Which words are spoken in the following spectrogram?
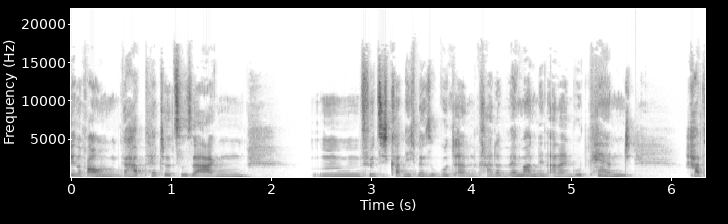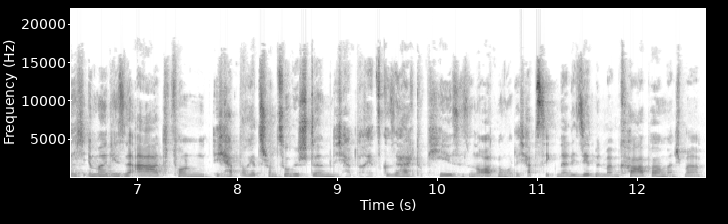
den Raum gehabt hätte zu sagen, mh, mm, fühlt sich gerade nicht mehr so gut an, gerade wenn man den anderen gut kennt, hatte ich immer diese Art von, ich habe doch jetzt schon zugestimmt, ich habe doch jetzt gesagt, okay, es ist in Ordnung oder ich habe signalisiert mit meinem Körper. Manchmal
